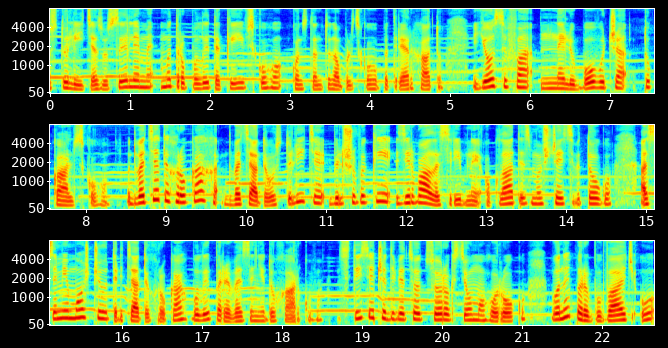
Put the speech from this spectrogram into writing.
століття зусиллями митрополита Київського Константинопольського патріархату Йосифа Нелюбовича Тукальського. У 20-х роках ХХ століття більшовики зірвали срібний оклад із мощей святого, а самі мощі у 30-х роках були перевезені до Харкова. З 1947 року вони перебувають у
